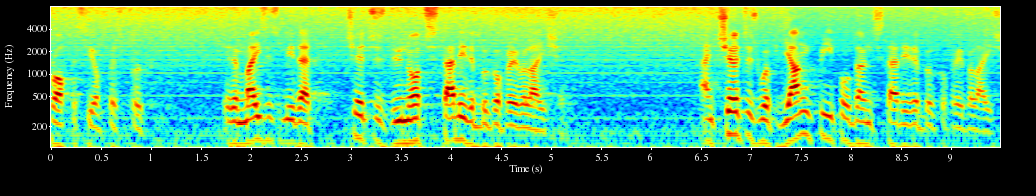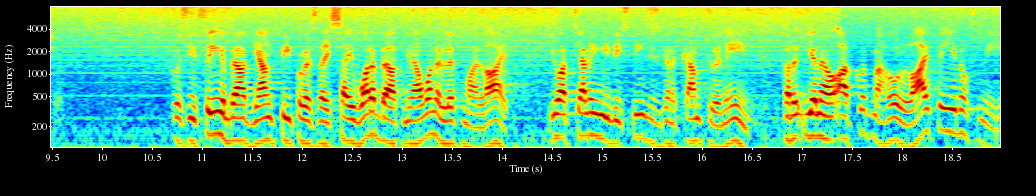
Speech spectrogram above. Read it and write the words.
prophecy of this book. It amazes me that churches do not study the book of Revelation. And churches with young people don't study the book of Revelation. Because you think about young people as they say, What about me? I want to live my life. You are telling me these things is going to come to an end. But, you know, I've got my whole life ahead of me.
